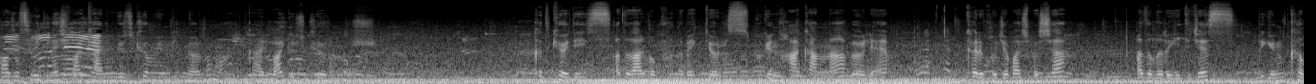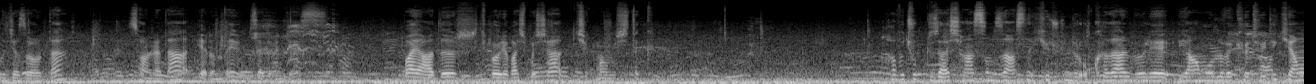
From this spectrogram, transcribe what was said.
Fazlasıyla güneş var. Kendim gözüküyor muyum bilmiyorum ama galiba gözüküyorumdur. Kadıköy'deyiz. Adalar Vapuru'nu bekliyoruz. Bugün Hakan'la böyle karı koca baş başa adalara gideceğiz. Bir gün kalacağız orada. Sonra da yarın da evimize döneceğiz. Bayağıdır hiç böyle baş başa çıkmamıştık. Hava çok güzel şansımıza aslında 2-3 gündür o kadar böyle yağmurlu ve kötüydü ki ama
